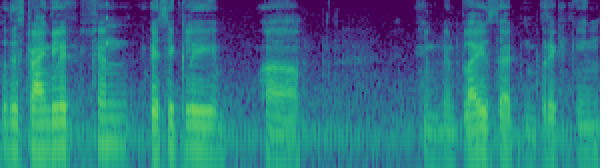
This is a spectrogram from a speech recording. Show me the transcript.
So, this triangulation basically uh, implies that breaking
